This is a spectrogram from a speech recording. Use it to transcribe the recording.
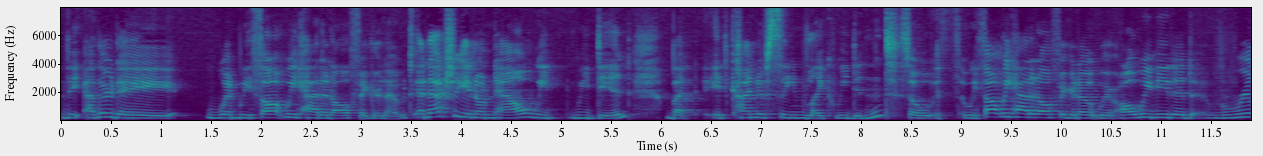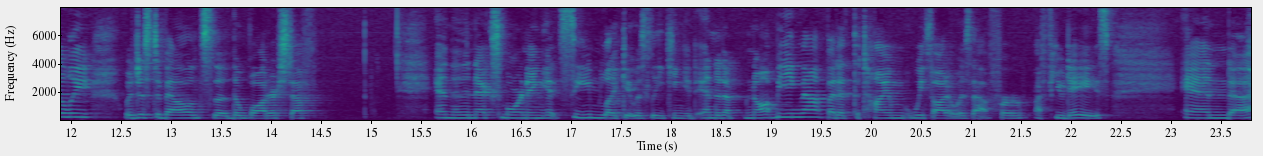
the other day, when we thought we had it all figured out and actually you know now we we did but it kind of seemed like we didn't so we thought we had it all figured out we all we needed really was just to balance the the water stuff and then the next morning it seemed like it was leaking it ended up not being that but at the time we thought it was that for a few days and uh,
